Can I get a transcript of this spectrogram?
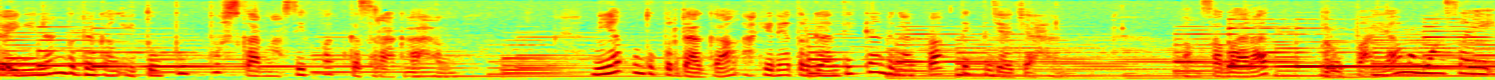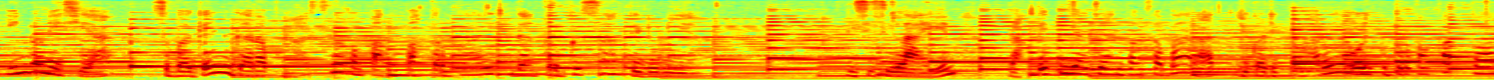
keinginan berdagang itu pupus karena sifat keserakahan. Niat untuk berdagang akhirnya tergantikan dengan praktik penjajahan. Bangsa Barat berupaya menguasai Indonesia sebagai negara penghasil rempah-rempah terbaik dan terbesar di dunia. Di sisi lain, praktik penjajahan bangsa Barat juga dipengaruhi oleh beberapa faktor,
